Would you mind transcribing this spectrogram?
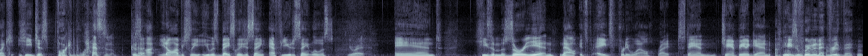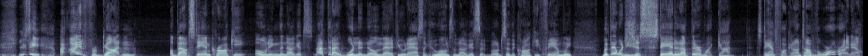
Like he just fucking blasted him because Okay. you know obviously he was basically just saying "f you" to St. Louis, You're right. and he's a Missourian. Now it's aged pretty well, right? Stan champion again. I mean, he's winning everything. You see, I, I had forgotten about Stan Kroenke owning the Nuggets. Not that I wouldn't have known that if you would have asked like who owns the Nuggets, I would say the Kroenke family. But then when he's just standing up there, I'm like, God, Stan's fucking on top of the world right now.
